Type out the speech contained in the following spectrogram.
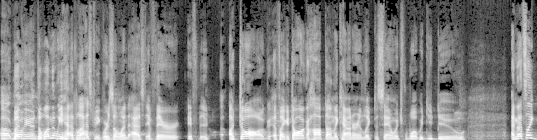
Uh, But Rohan, the one that we had last week, where someone asked if they're if they're, a dog, if like a dog hopped on the counter and licked a sandwich, what would you do? And that's like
